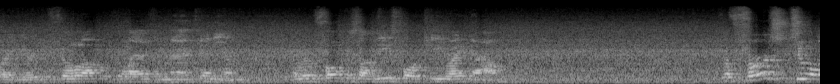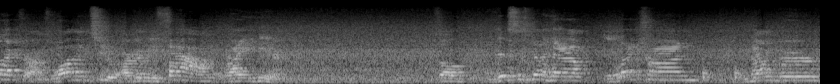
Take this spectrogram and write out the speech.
right here, you fill it up with the lanthanum and actinium. And we're focused on these 14 right now. The first two electrons, one and two, are going to be found right here. So this is going to have electron number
